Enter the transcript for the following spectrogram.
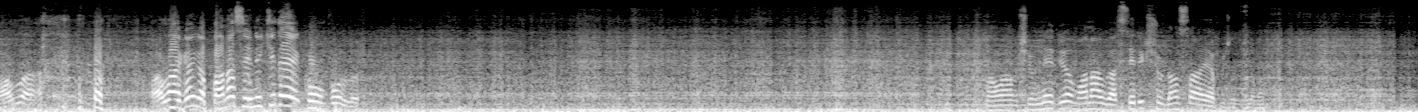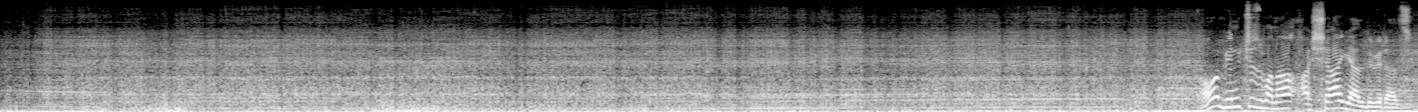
Valla. Valla kanka bana seninki de konforlu. Tamam şimdi ne diyor? Manavgat Selik şuradan sağ yapacağız o zaman. Ama 1300 bana aşağı geldi birazcık.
